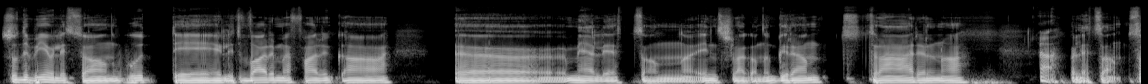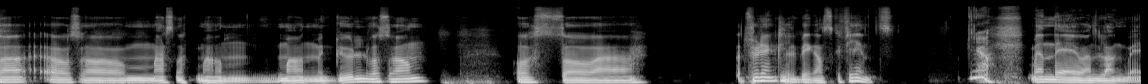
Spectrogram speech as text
Så det blir jo litt sånn woody, litt varme farger. Uh, med litt sånn innslag av noe grønt, trær eller noe. Ja. Og litt sånn. Så, og så må jeg snakke med han mannen med gulv og sånn. Og så øh, Jeg tror egentlig det blir ganske fint. ja. Men det er jo en lang vei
